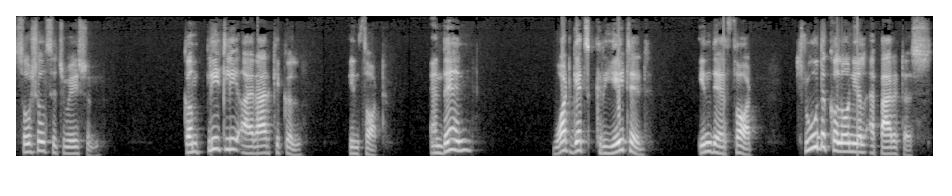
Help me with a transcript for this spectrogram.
social situation completely hierarchical in thought. And then what gets created in their thought through the colonial apparatus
